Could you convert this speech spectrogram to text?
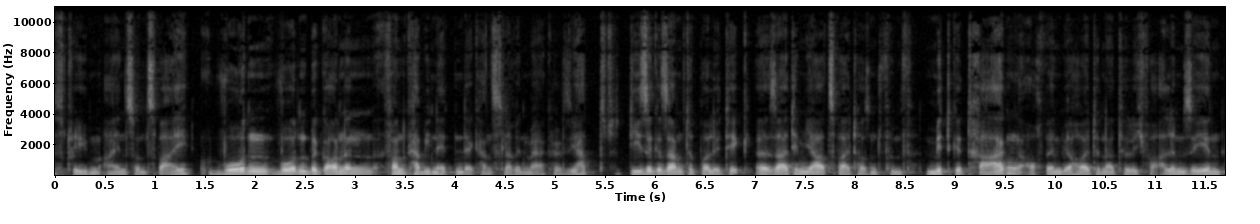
Stream 1 und 2 wurden, wurden begonnen von Kabinetten der Kanzlerin Merkel. Sie hat diese gesamte Politik äh, seit dem Jahr 2005 mitgetragen, auch wenn wir heute natürlich vor allem sehen,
